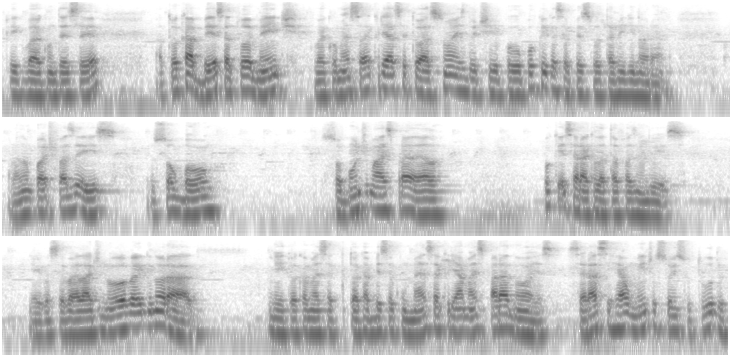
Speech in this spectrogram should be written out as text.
O que, que vai acontecer? A tua cabeça, a tua mente vai começar a criar situações do tipo: por que, que essa pessoa está me ignorando? Ela não pode fazer isso. Eu sou bom, sou bom demais para ela. Por que será que ela está fazendo isso? E aí você vai lá de novo é ignorado. E aí tua cabeça, tua cabeça começa a criar mais paranoias. Será se realmente eu sou isso tudo?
